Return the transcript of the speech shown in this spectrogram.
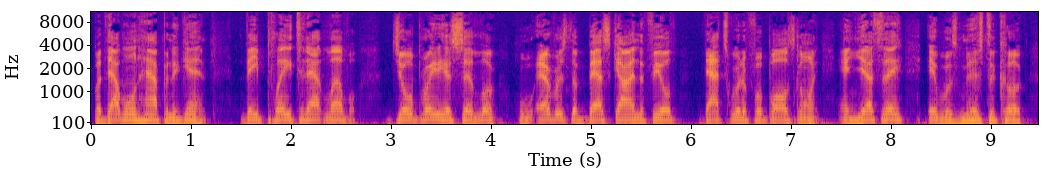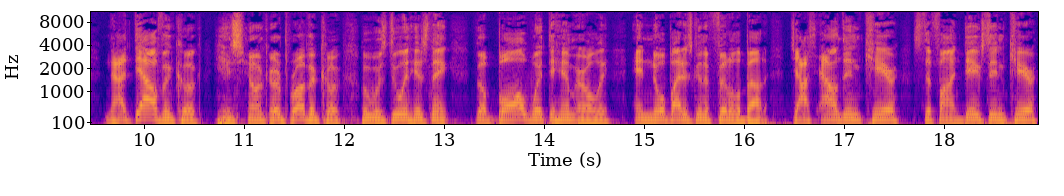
but that won't happen again. They played to that level. Joe Brady has said, look, whoever's the best guy in the field, that's where the football is going. And yesterday, it was Mr. Cook, not Dalvin Cook, his younger brother Cook, who was doing his thing. The ball went to him early, and nobody's going to fiddle about it. Josh Allen didn't care. Stefon Diggs didn't care.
